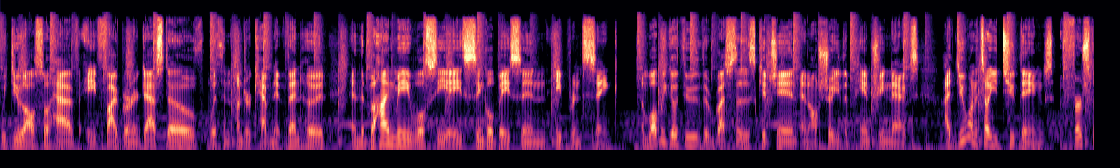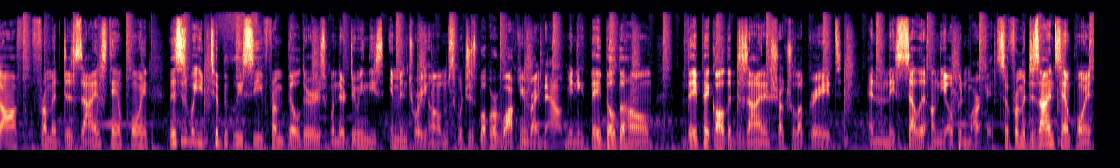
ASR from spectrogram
we do also have a five burner gas stove with an under cabinet vent hood, and then behind me we'll see a single basin apron sink. And while we go through the rest of this kitchen and I'll show you the pantry next, I do want to tell you two things. First off, from a design standpoint, this is what you typically see from builders when they're doing these inventory homes, which is what we're walking right now, meaning they build a home, they pick all the design and structural upgrades, and then they sell it on the open market. So, from a design standpoint,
